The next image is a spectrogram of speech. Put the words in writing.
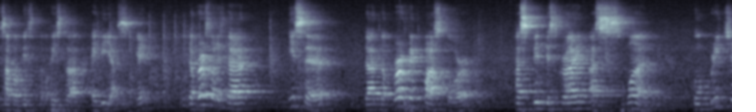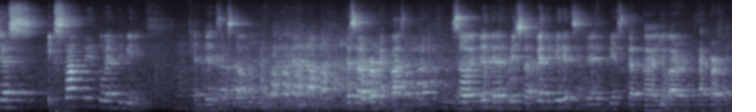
some of, this, of his uh, ideas. Okay? The first one is that he said that the perfect pastor has been described as one who preaches exactly 20 minutes and then sits down. That's a perfect pastor. Right? So if you cannot preach uh, 20 minutes, then it means that uh, you are not perfect.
